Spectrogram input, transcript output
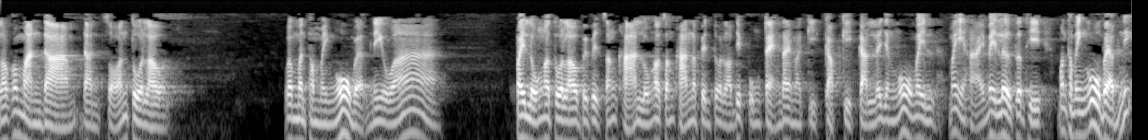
เราก็มันดามดันสอนตัวเรา ว่ามันทำไมโง่แบบนี้วะ ไปหลงเอาตัวเราไปเป็นสังขารหลงเอาสังขารมาเป็นตัวเราที่ปรุงแต่งได้มากี่กับกี่กัน แล้วยังโง่ไม่ไม่หายไม่เลิกสักที มันทำไมโง่แบบนี้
